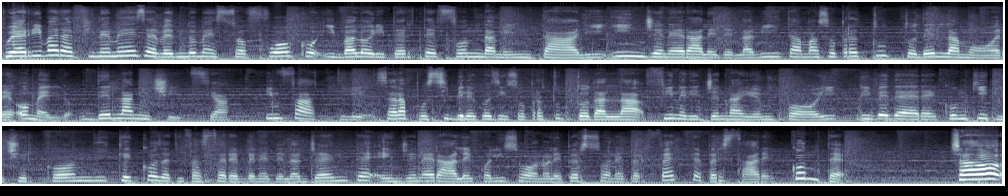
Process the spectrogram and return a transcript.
Puoi arrivare a fine mese avendo messo a fuoco i valori per te fondamentali in generale della vita, ma soprattutto dell'amore, o meglio, dell'amicizia. Infatti sarà possibile così, soprattutto dalla fine di gennaio in poi, rivedere con chi ti circondi, che cosa ti fa stare bene della gente e in generale quali sono le persone perfette per stare con te. Ciao,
